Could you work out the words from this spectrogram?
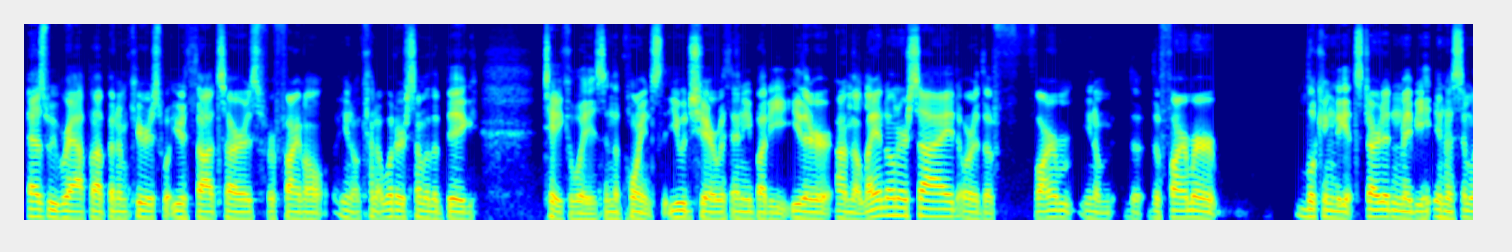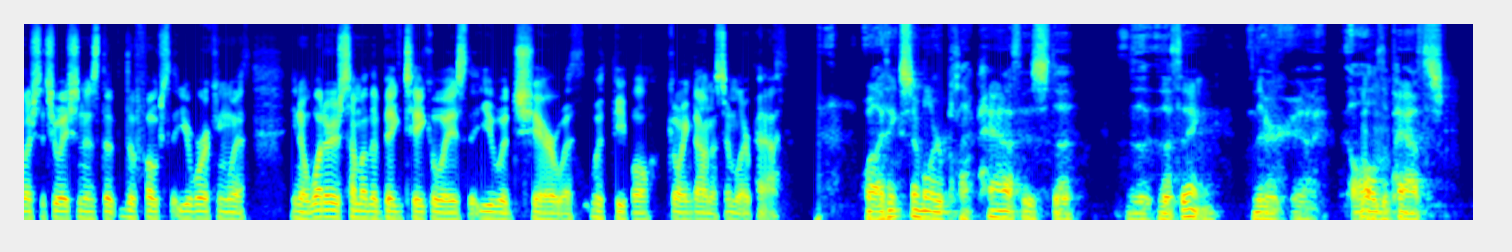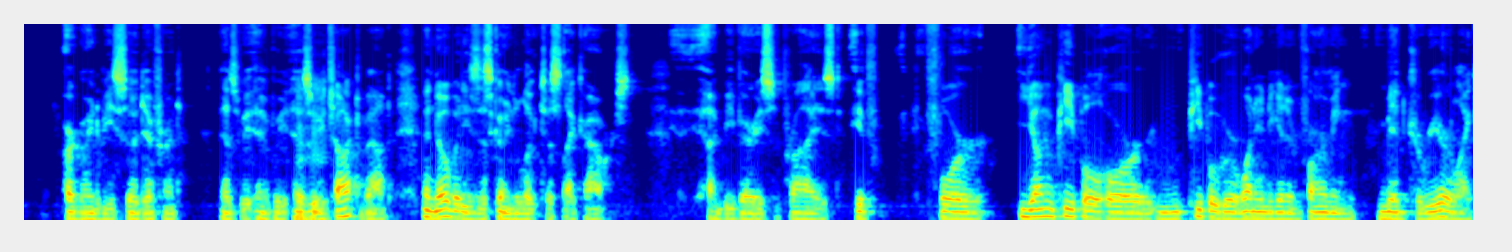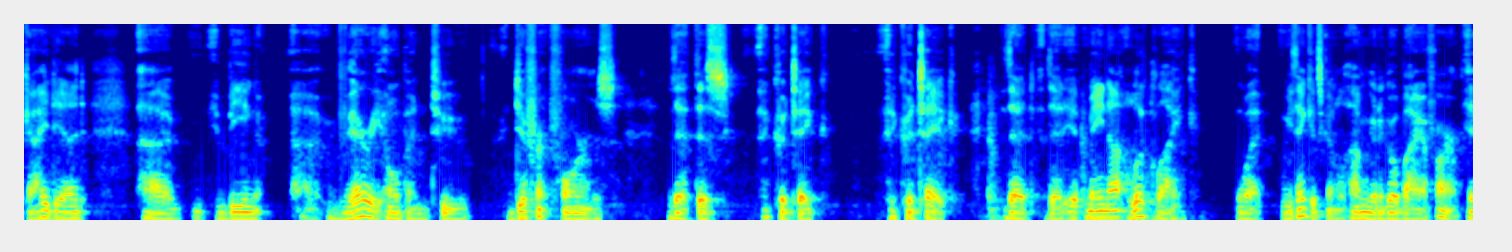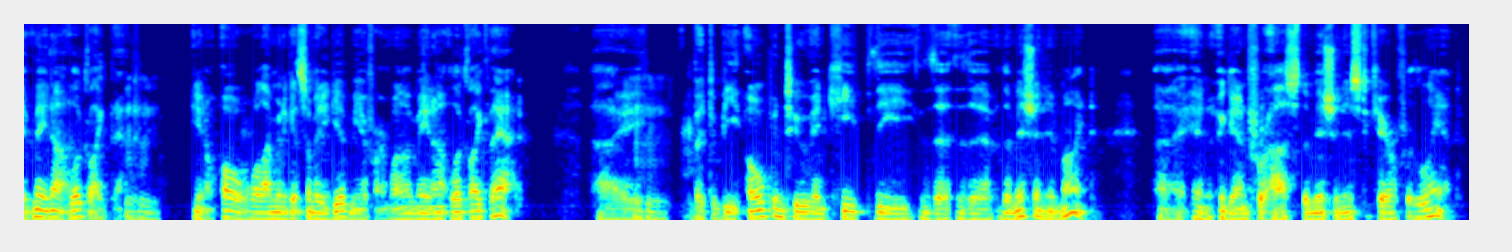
as we wrap up, and I'm curious what your thoughts are as for final, you know, kind of what are some of the big takeaways and the points that you would share with anybody, either on the landowner side or the farm, you know, the, the farmer looking to get started and maybe in a similar situation as the, the folks that you're working with? You know what are some of the big takeaways that you would share with with people going down a similar path? Well i think similar path is the the, the thing. There uh, all the paths are going to be so different as we as we, as mm-hmm. we talked about, and nobody's is going to look just like ours. I'd be very surprised if for young people or people who are wanting to get in farming mid career like I did, uh, being uh, very open to different forms that this could take. It could take that that it may not look like what we think it's going to. I'm going to go buy a farm. It may not look like that. Mm-hmm. You know, oh well, I'm going to get somebody to give me a farm. Well, it may not look like that. Uh, mm-hmm. But to be open to and keep the the the, the mission in mind. Uh, and again, for us, the mission is to care for the land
